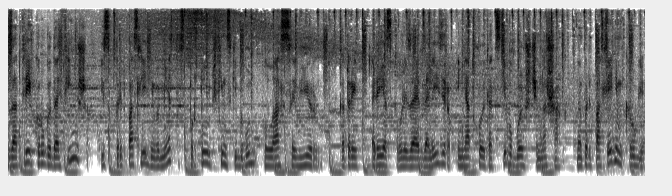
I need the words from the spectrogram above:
За три круга до финиша из предпоследнего места спортует финский бегун Лассе Вирн, который резко вылезает за лидером и не отходит от Стива больше, чем на шаг. На предпоследнем круге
